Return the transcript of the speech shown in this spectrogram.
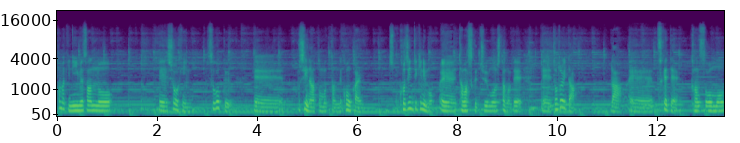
玉木新芽さんの、えー、商品すごく、えー、欲しいなと思ったんで今回個人的にも、えー、タマスク注文したので、えー、届いたら、えー、つけて感想も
